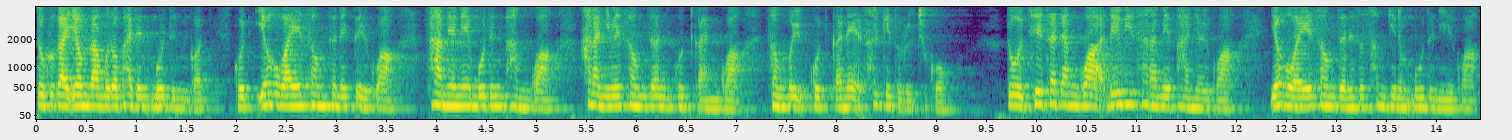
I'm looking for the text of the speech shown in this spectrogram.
또 그가 영감으로 받은 모든 것 곧 여호와의 성전의 뜰과 사면의 모든 방과 하나님의 성전 곳간과 성물 곳간의 설계도를 주고 또 제사장과 레위 사람의 반열과 여호와의 성전에서 섬기는 모든 일과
